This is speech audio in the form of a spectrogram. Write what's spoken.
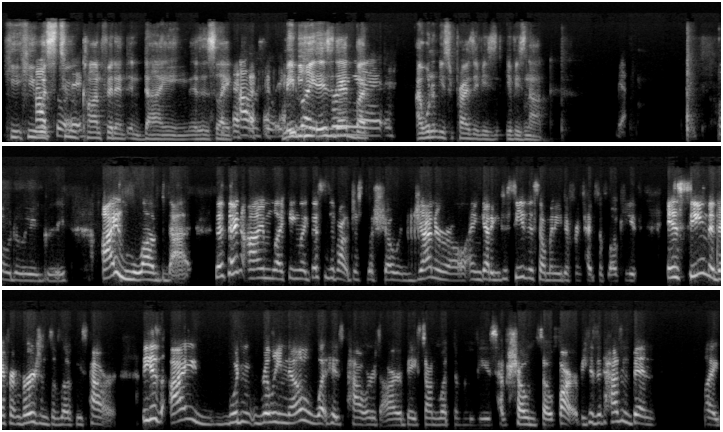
he he was Absolutely. too confident in dying it's like Absolutely. Maybe he is dead, bring but- it- i wouldn't be surprised if he's if he's not Yeah, totally agree. I loved that. The thing I'm liking, like this is about just the show in general and getting to see the so many different types of Lokis, is seeing the different versions of Loki's power. Because I wouldn't really know what his powers are based on what the movies have shown so far, because it hasn't been like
